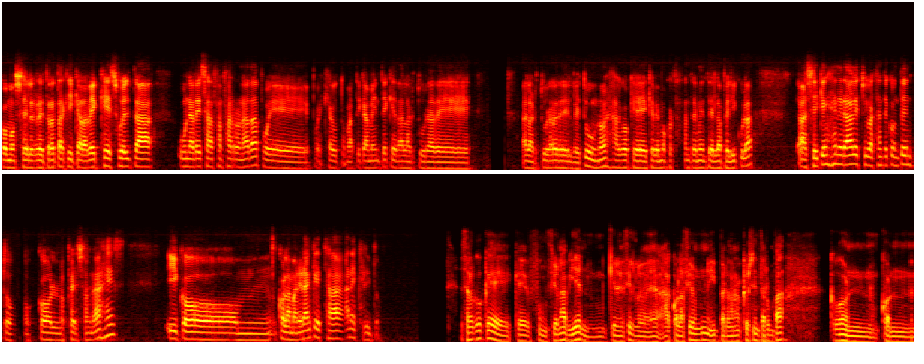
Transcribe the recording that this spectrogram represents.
como se le retrata aquí. Cada vez que suelta una de esas fanfarronadas, pues, pues que automáticamente queda a la altura de a la altura del betún, ¿no? Es algo que, que vemos constantemente en la película. Así que en general estoy bastante contento con los personajes y con, la manera en que están escritos. Es algo que, que, funciona bien, quiero decirlo, eh, a colación, y perdonad que os interrumpa, con, con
